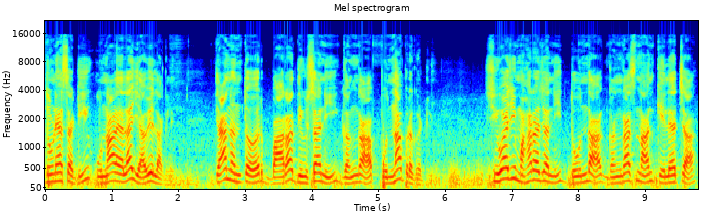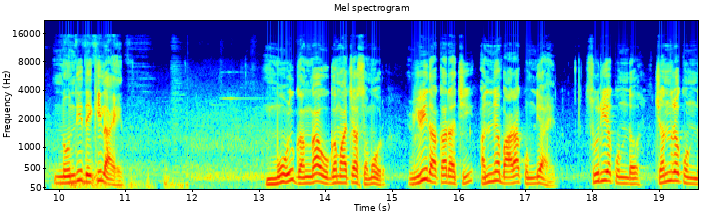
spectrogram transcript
धुण्यासाठी उन्हाळ्याला यावे लागले. त्यानंतर बारा दिवसांनी गंगा पुन्हा प्रगटली. शिवाजी महाराजांनी दोनदा गंगास्नान केल्याच्या नोंदी देखील आहेत. मूळ गंगा उगमाच्या समोर विविध आकाराची अन्य बारा कुंडी आहेत. सूर्यकुंड चंद्रकुंड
